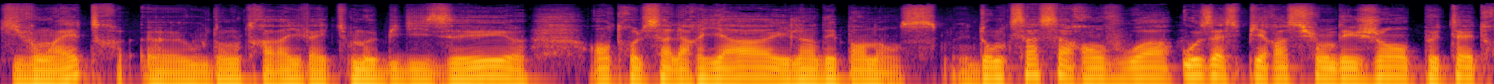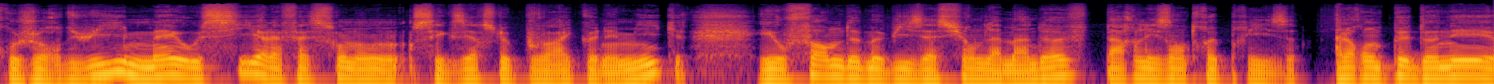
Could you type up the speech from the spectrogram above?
qui vont être euh, ou dont le travail va être mobilisé euh, entre le salariat et l'indépendance. Donc ça, ça renvoie aux aspirations des gens peut-être aujourd'hui, mais aussi à la façon dont s'exerce le pouvoir économique et aux formes de mobilisation de la main d'œuvre par les entreprises. Alors on peut donner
